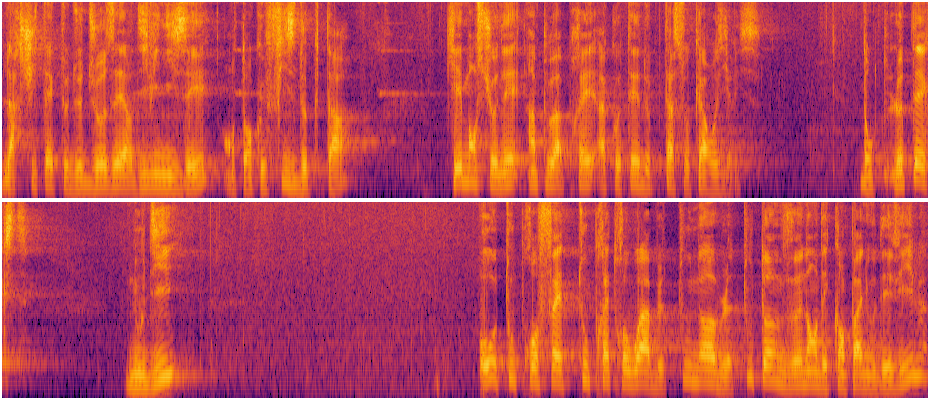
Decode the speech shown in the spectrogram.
l'architecte de Djoser divinisé en tant que fils de Ptah, qui est mentionné un peu après à côté de Ptah Osiris. Donc le texte nous dit Ô tout prophète, tout prêtre ouable, tout noble, tout homme venant des campagnes ou des villes,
